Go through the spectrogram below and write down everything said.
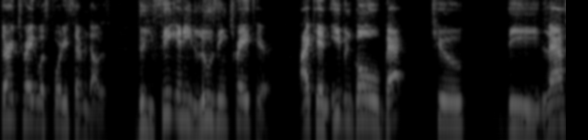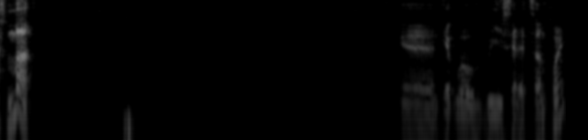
Third trade was $47. Do you see any losing trades here? I can even go back to the last month. And it will reset at some point.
